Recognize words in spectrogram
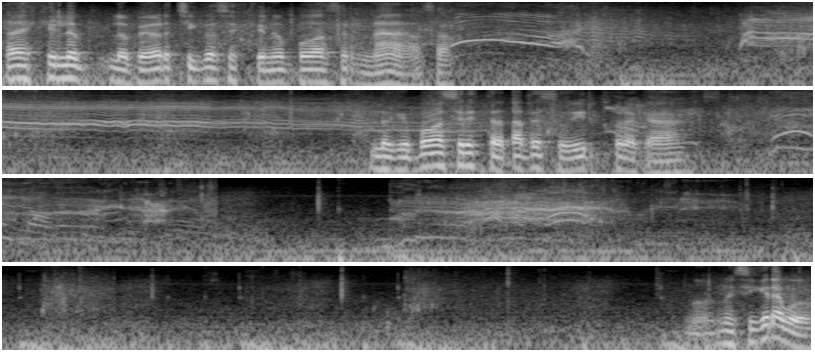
¿Sabes qué lo, lo peor, chicos? Es que no puedo hacer nada, o sea... Lo que puedo hacer es tratar de subir por acá. No, ni siquiera puedo.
